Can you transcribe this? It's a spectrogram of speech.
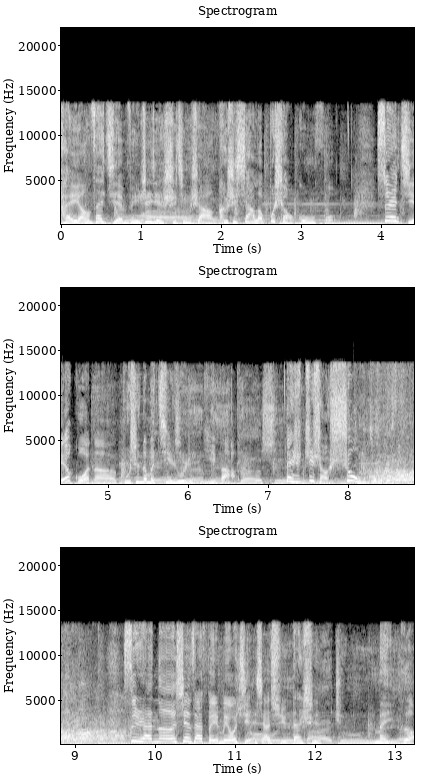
海洋在减肥这件事情上可是下了不少功夫。虽然结果呢不是那么尽如人意吧，但是至少瘦过。虽然呢现在肥没有减下去，但是每个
